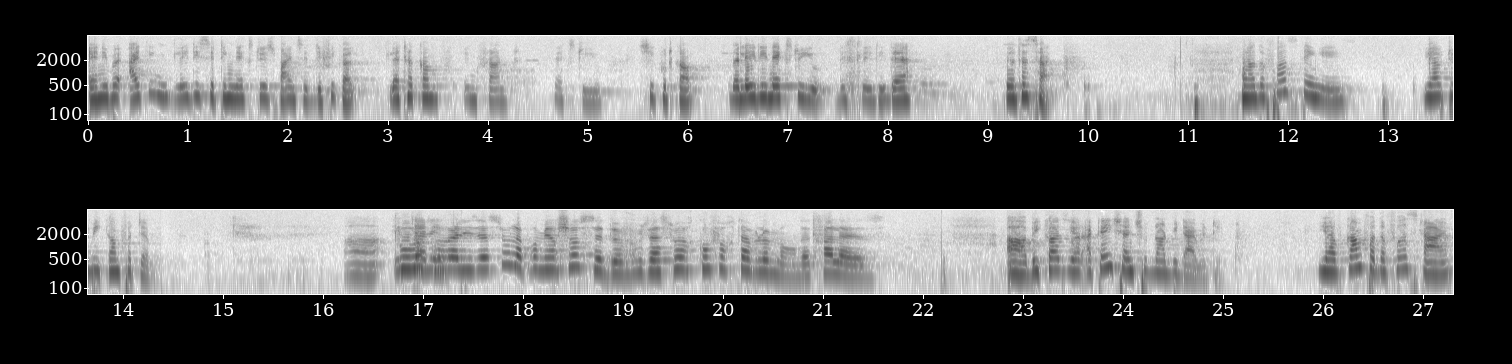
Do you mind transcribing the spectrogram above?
anybody, I think lady sitting next to you finds it difficult. Let her come in front next to you. She could come. The lady next to you, this lady there, the other side. Now the first thing is, you have to be comfortable. Uh, Pour votre is- réalisation, la première chose, c'est de vous asseoir confortablement, d'être à l'aise. uh, because your attention should not be diverted. You have come for the first time,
